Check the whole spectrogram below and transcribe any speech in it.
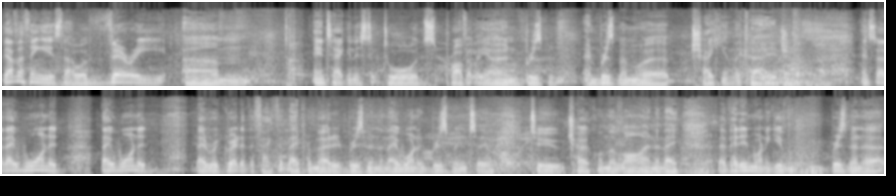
The other thing is they were very um, antagonistic towards privately owned Brisbane, and Brisbane were shaking in the cage, and so they wanted, they wanted, they regretted the fact that they promoted Brisbane, and they wanted Brisbane to to choke on the vine, and they they, didn't want to give Brisbane a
